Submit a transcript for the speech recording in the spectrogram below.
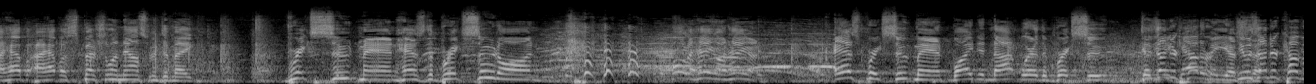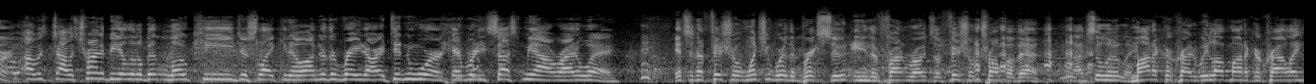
I have I have a special announcement to make. brick suit man has the brick suit on. Hold on, hang on, hang on. Ask brick suit man why did not wear the brick suit to was the undercover. academy He was undercover. I was I was trying to be a little bit low key, just like you know, under the radar. It didn't work. Everybody sussed me out right away. It's an official. Once you wear the brick suit in the front row, it's an official Trump event. Absolutely. Monica Crowley. We love Monica Crowley.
